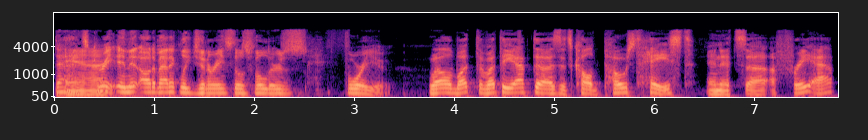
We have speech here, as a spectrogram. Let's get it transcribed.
That's and, great, and it automatically generates those folders for you? Well, what the, what the app does, it's called Post Haste, and it's a, a free app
